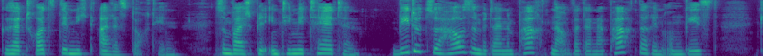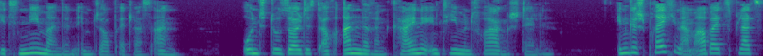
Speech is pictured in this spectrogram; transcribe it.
gehört trotzdem nicht alles dorthin. Zum Beispiel Intimitäten. Wie du zu Hause mit deinem Partner oder deiner Partnerin umgehst, geht niemanden im Job etwas an. Und du solltest auch anderen keine intimen Fragen stellen. In Gesprächen am Arbeitsplatz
